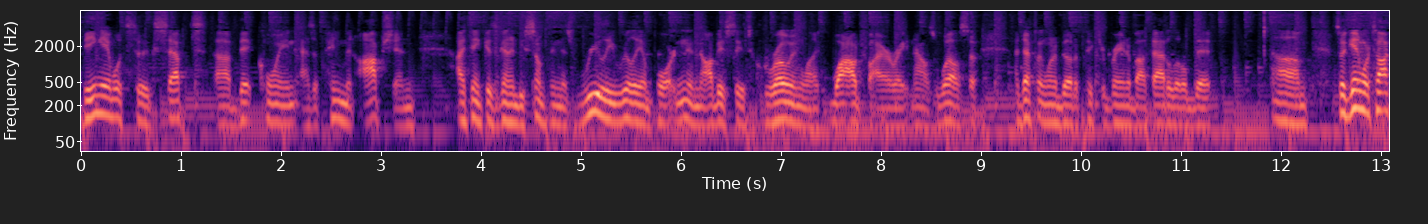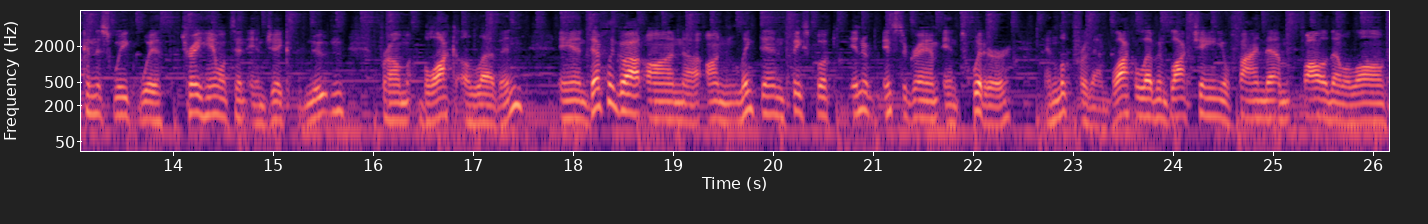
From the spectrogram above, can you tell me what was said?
being able to accept uh, Bitcoin as a payment option, I think is going to be something that's really, really important. And obviously it's growing like wildfire right now as well. So I definitely want to be able to pick your brain about that a little bit. Um, so again, we're talking this week with Trey Hamilton and Jacob Newton from Block 11, and definitely go out on uh, on LinkedIn, Facebook, Instagram, and Twitter, and look for them. Block 11 Blockchain. You'll find them. Follow them along.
